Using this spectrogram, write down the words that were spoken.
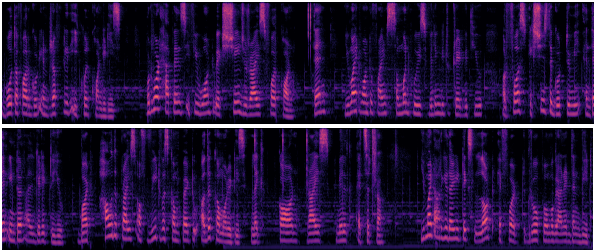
both of our good in roughly the equal quantities. But what happens if you want to exchange rice for corn? Then you might want to find someone who is willing to trade with you or first exchange the good to me and then in turn I'll get it to you. But how the price of wheat was compared to other commodities like corn, rice, milk, etc. You might argue that it takes lot effort to grow pomegranate than wheat.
